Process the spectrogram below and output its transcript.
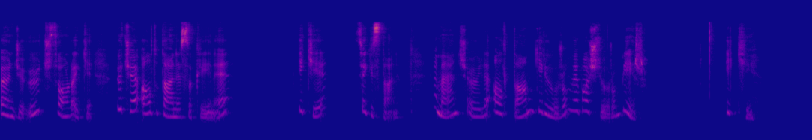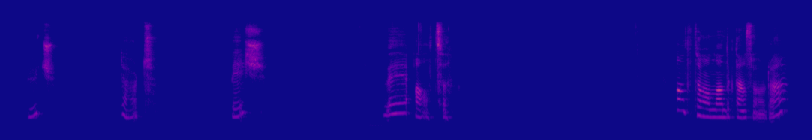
önce 3 sonra 2. 3'e 6 tane sık iğne 2 8 tane. Hemen şöyle alttan giriyorum ve başlıyorum. 1 2 3 4 5 ve 6 6 tamamlandıktan sonra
